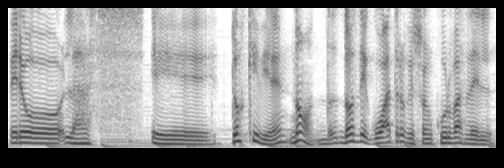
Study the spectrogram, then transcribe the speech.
pero las eh, dos que vienen, no, dos de cuatro que son curvas del,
